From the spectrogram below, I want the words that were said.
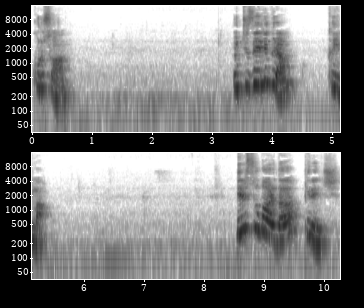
kuru soğan 350 gram kıyma 1 su bardağı pirinç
